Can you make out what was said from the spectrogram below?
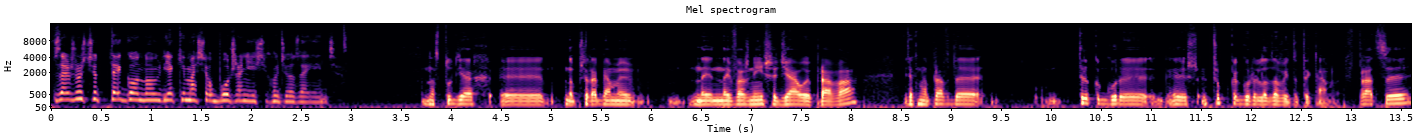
w zależności od tego, no, jakie ma się obłożenie, jeśli chodzi o zajęcia na studiach y, no, przerabiamy naj, najważniejsze działy prawa i tak naprawdę tylko góry, czubka góry lodowej dotykamy. W pracy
